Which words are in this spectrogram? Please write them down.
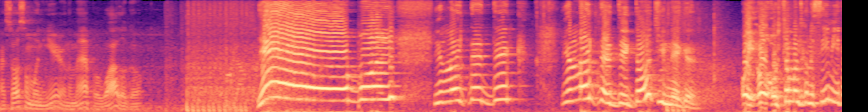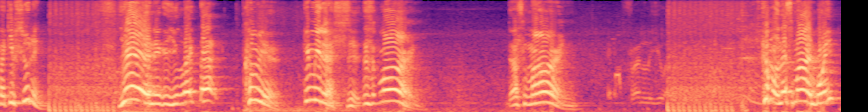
I saw someone here on the map a while ago. Yeah, boy! You like that dick? You like that dick, don't you, nigga? Wait, oh, oh, someone's gonna see me if I keep shooting. Yeah, nigga, you like that? Come here. Give me that shit. This is mine. That's mine. Come on, that's mine, boy.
